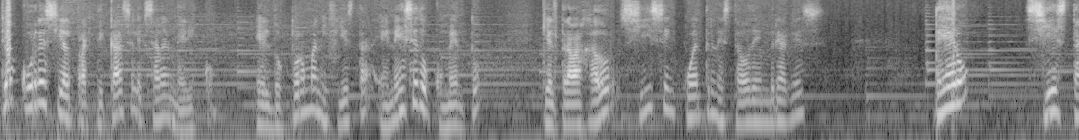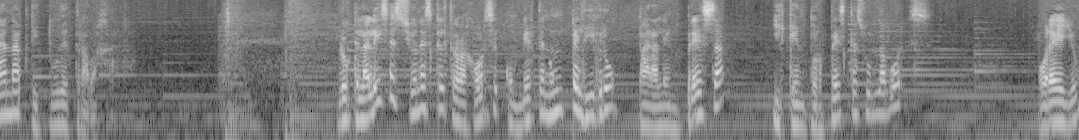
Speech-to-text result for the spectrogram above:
¿Qué ocurre si al practicarse el examen médico, el doctor manifiesta en ese documento que el trabajador sí se encuentra en estado de embriaguez, pero sí está en aptitud de trabajar? Lo que la ley sanciona es que el trabajador se convierta en un peligro para la empresa y que entorpezca sus labores. Por ello,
